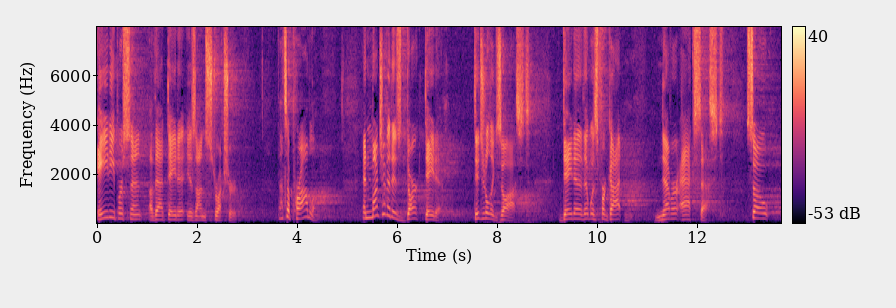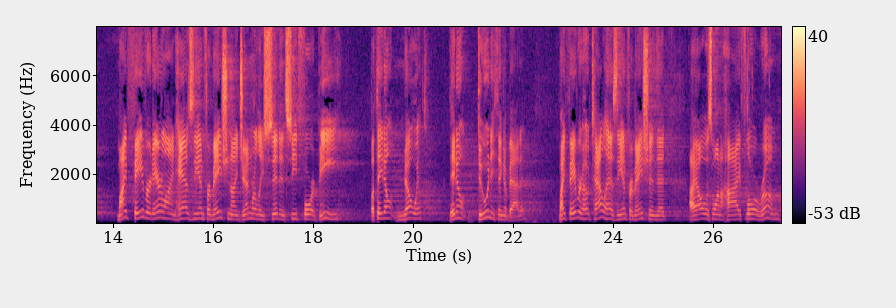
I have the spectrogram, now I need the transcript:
80% of that data is unstructured. That's a problem. And much of it is dark data, digital exhaust, data that was forgotten, never accessed. So my favorite airline has the information. I generally sit in seat 4B, but they don't know it. They don't do anything about it. My favorite hotel has the information that I always want a high floor room,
